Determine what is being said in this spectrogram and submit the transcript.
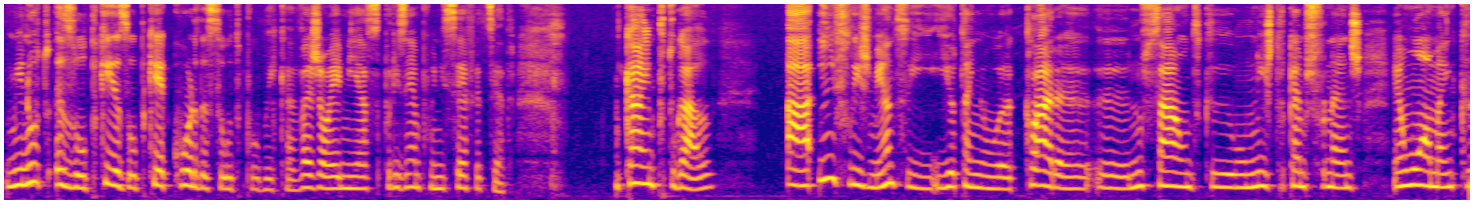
Minuto azul. Porquê azul? Porque é a cor da saúde pública. Veja o OMS, por exemplo, o Unicef, etc. Cá em Portugal, Há, infelizmente, e, eu tenho a clara uh, noção de que o ministro Campos Fernandes é um homem que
